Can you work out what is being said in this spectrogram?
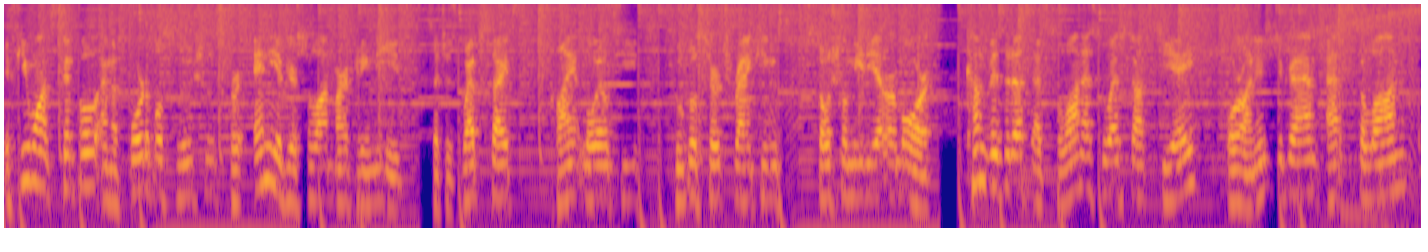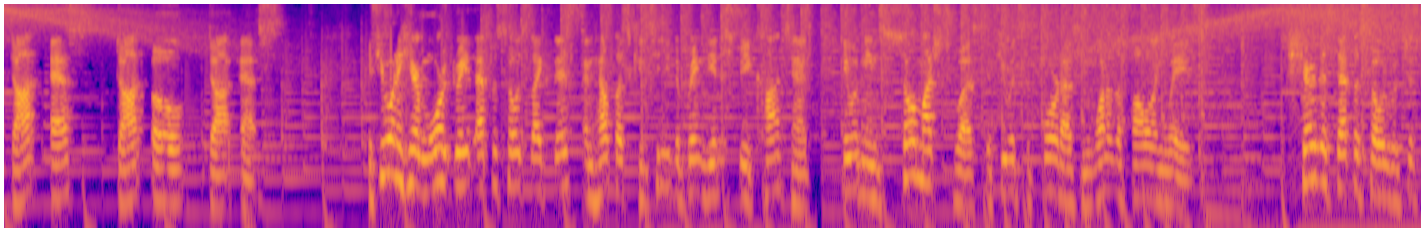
If you want simple and affordable solutions for any of your salon marketing needs, such as websites, client loyalty, Google search rankings, social media, or more, come visit us at salonsos.ca or on Instagram at salon.s.o.s. If you want to hear more great episodes like this and help us continue to bring the industry content, it would mean so much to us if you would support us in one of the following ways. Share this episode with just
